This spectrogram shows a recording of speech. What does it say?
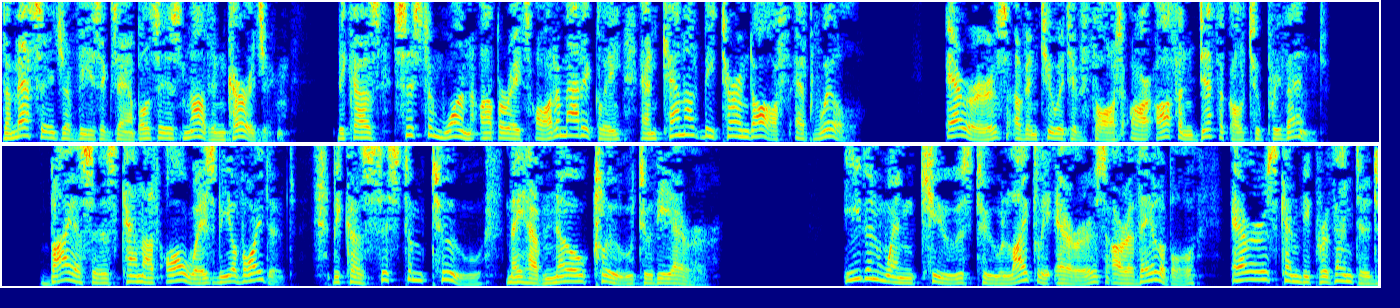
The message of these examples is not encouraging, because System 1 operates automatically and cannot be turned off at will. Errors of intuitive thought are often difficult to prevent. Biases cannot always be avoided, because System 2 may have no clue to the error. Even when cues to likely errors are available, errors can be prevented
